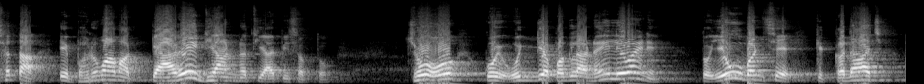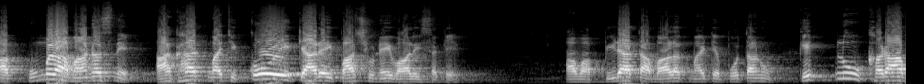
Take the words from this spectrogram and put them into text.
છતાં એ ભણવામાં ક્યારેય ધ્યાન નથી આપી શકતો. જો કોઈ યોગ્ય પગલાં નહીં લેવાય ને, તો એવું બનશે કે કદાચ આ કુમળા માણસને આઘાતમાંથી કોઈ ક્યારેય પાછું નહીં વાળી શકે. આવા પીડાતા બાળક માટે પોતાનું કેટલું ખરાબ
